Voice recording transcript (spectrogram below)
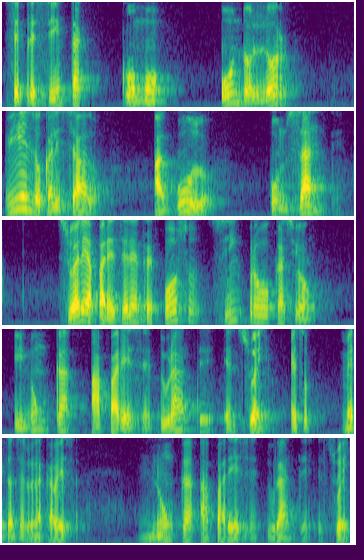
Se presenta como un dolor bien localizado, agudo, punzante. Suele aparecer en reposo sin provocación y nunca aparece durante el sueño. Eso métanselo en la cabeza. Nunca aparece durante el sueño.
